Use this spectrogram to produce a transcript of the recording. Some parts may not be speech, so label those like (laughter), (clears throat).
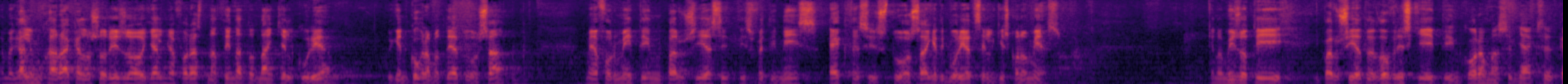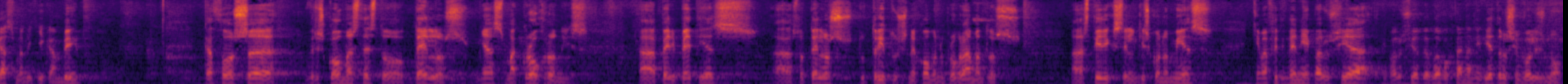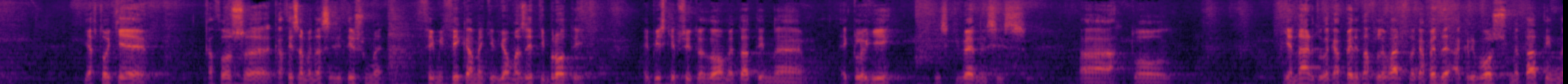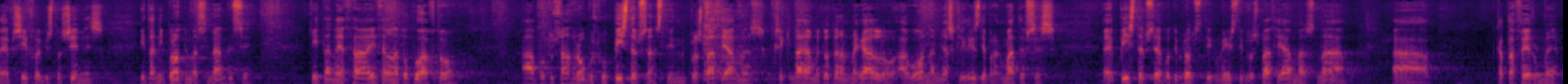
Με μεγάλη μου χαρά καλωσορίζω για άλλη μια φορά στην Αθήνα τον Άγγελ Κουρία, τον Γενικό Γραμματέα του ΟΣΑ, με αφορμή την παρουσίαση της φετινής έκθεσης του ΟΣΑ για την πορεία της ελληνικής οικονομίας. Και νομίζω ότι η παρουσία του εδώ βρίσκει την χώρα μας σε μια εξαιρετικά σημαντική καμπή, καθώς ε, βρισκόμαστε στο τέλος μιας μακρόχρονης α, περιπέτειας, στο τέλος του τρίτου συνεχόμενου προγράμματος α, στήριξης της ελληνικής οικονομίας και με αυτή την έννοια η παρουσία, η παρουσία του εδώ αποκτά έναν ιδιαίτερο συμβολισμό. Γι' αυτό και καθώς ε, καθίσαμε να συζητήσουμε, θυμηθήκαμε και οι δυο μαζί την πρώτη επίσκεψή του εδώ μετά την ε, εκλογή της κυβέρνησης το Γενάρη του 2015, ήταν Φλεβάρι του 2015, ακριβώς μετά την ε, ψήφο εμπιστοσύνης. Ήταν η πρώτη μας συνάντηση και ήταν, θα ήθελα να το πω αυτό, από τους ανθρώπους που πίστευσαν στην προσπάθειά μας. Ξεκινάγαμε τότε έναν μεγάλο αγώνα, μια σκληρής διαπραγμάτευσης. Ε, πίστεψε από την πρώτη στιγμή στην προσπάθειά μας να καταφέρουμε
